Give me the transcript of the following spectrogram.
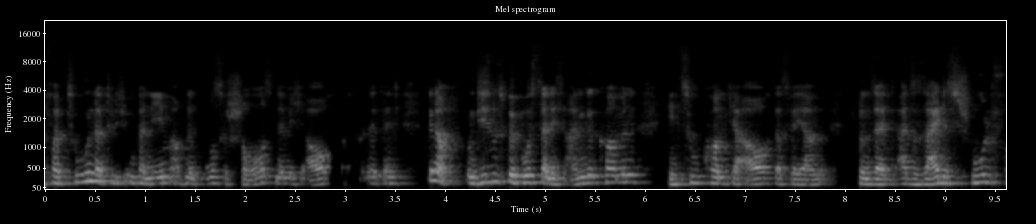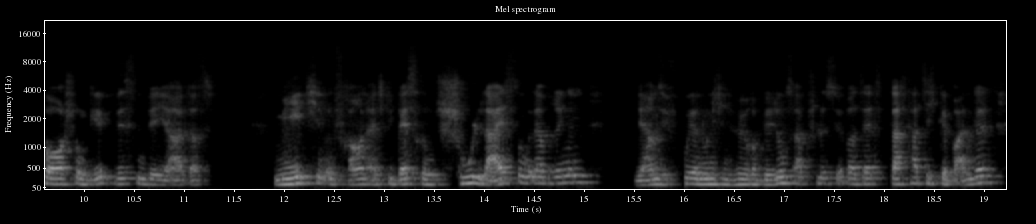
vertun natürlich Unternehmen auch eine große Chance, nämlich auch letztendlich, genau. Und dieses Bewusstsein ist angekommen. Hinzu kommt ja auch, dass wir ja schon seit, also seit es Schulforschung gibt, wissen wir ja, dass Mädchen und Frauen eigentlich die besseren Schulleistungen erbringen. Wir haben sie früher nur nicht in höhere Bildungsabschlüsse übersetzt. Das hat sich gewandelt.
